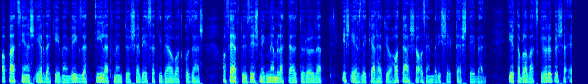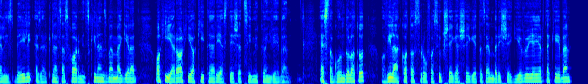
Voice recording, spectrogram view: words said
a páciens érdekében végzett életmentő sebészeti beavatkozás. A fertőzés még nem lett eltörölve, és érzékelhető a hatása az emberiség testében. Írta Blavatsky örököse Alice Bailey 1939-ben megjelent a Hierarchia kiterjesztése című könyvében. Ezt a gondolatot, a világ katasztrófa szükségességét az emberiség jövője érdekében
